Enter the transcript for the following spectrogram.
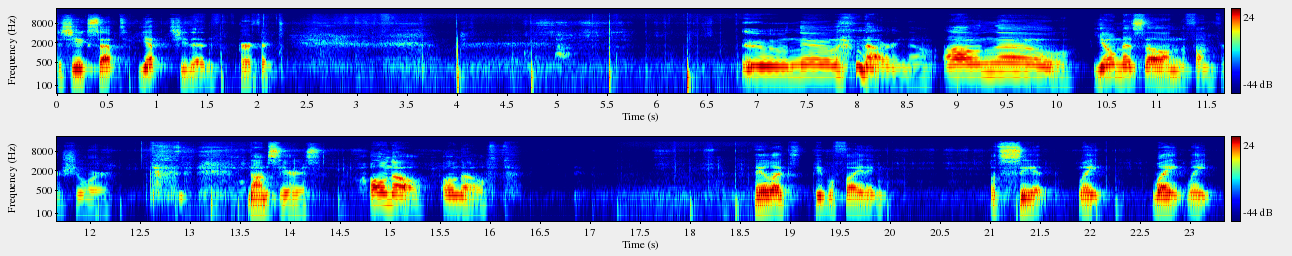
did she accept? Yep, she did. Perfect. Oh no, not right now. Oh no! You'll miss out on the fun for sure. no, I'm serious. Oh no! Oh no! Hey look, people fighting. Let's see it. Wait, wait, wait.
